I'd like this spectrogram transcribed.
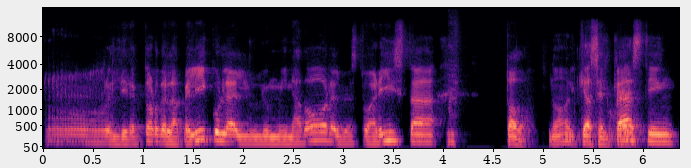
el director de la película, el iluminador, el vestuarista, todo, ¿no? El que hace el casting.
